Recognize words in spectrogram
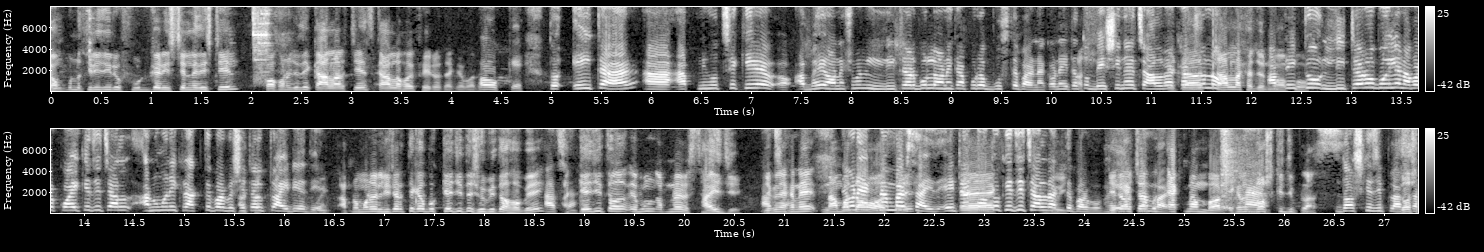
সম্পূর্ণ three zero food grade stainless steel কখনো যদি কালার চেঞ্জ কালো হয় ফেরত একেবারে। ওকে তো এইটার আপনি হচ্ছে কি ভাই অনেক সময় লিটার বললে অনেকে আপুরা বুঝতে পারে না কারণ এটা তো বেশি নয় চাল রাখার জন্য। চাল রাখার জন্য, আপনি আপু। একটু লিটারও বললেন আবার কয় কেজি চাল আনুমানিক রাখতে পারবে সেটাও একটু আইডিয়া দিয়ে আপনার মনে হয় লিটার থেকে আপু কেজিতে সুবিধা হবে আচ্ছা। কেজি তো এবং আপনার সাইজে যেখানে আচ্ছা। এখানে নাম্বার দেওয়া নাম্বার আছে size, এটার কত কেজি চাল। রাখতে পারব ভাই? এটা হচ্ছে এক নাম্বার এখানে হ্যাঁ। 10 কেজি প্লাস দশ কেজি প্লাস 10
